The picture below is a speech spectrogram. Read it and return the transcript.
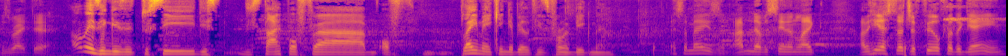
He's right there. How amazing is it to see this this type of uh, of playmaking abilities from a big man? That's amazing. I've never seen him like. I mean, he has such a feel for the game.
